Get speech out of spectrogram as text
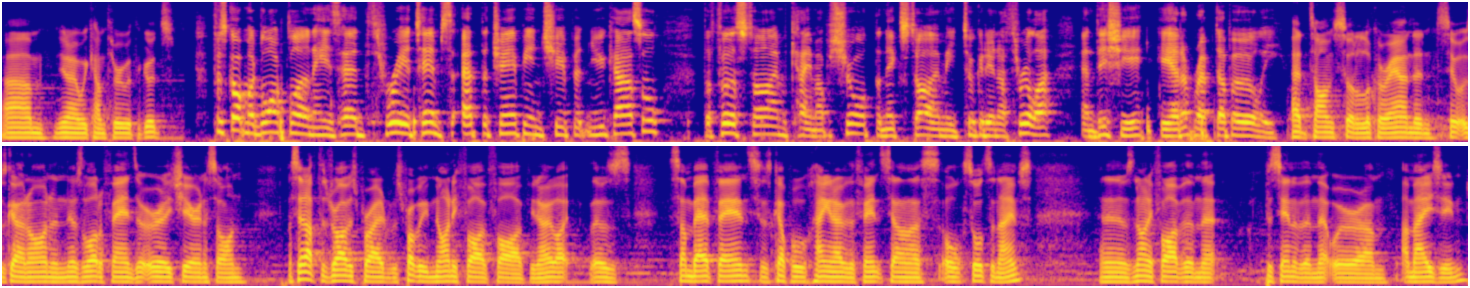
Um, you know, we come through with the goods. For Scott McLaughlin, he's had three attempts at the championship at Newcastle. The first time came up short, the next time he took it in a thriller, and this year he had it wrapped up early. I had time to sort of look around and see what was going on, and there was a lot of fans that were really cheering us on. I set up the drivers' parade was probably 95-5, you know, like there was some bad fans, there was a couple hanging over the fence telling us all sorts of names, and then there was 95 of them that percent of them that were um, amazing,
